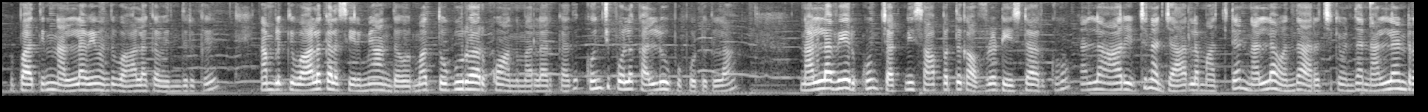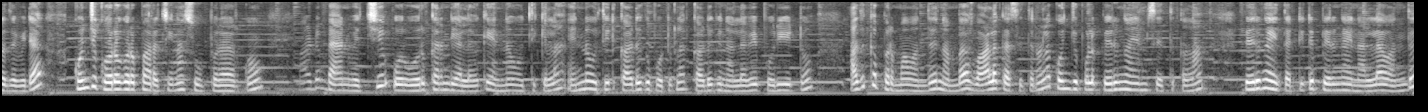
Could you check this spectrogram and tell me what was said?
இப்போ பார்த்தீங்கன்னா நல்லாவே வந்து வாழைக்காய் வெந்திருக்கு. நம்மளுக்கு வாழைக்காய் செய்கிறமே அந்த ஒரு மாதிரி தொகுராக இருக்கும் அந்த மாதிரிலாம் இருக்காது. கொஞ்சம் போல் கல் உப்பு போட்டுக்கலாம். நல்லாவே இருக்கும். சட்னி சாப்பிட்றதுக்கு அவ்வளோ டேஸ்ட்டாக இருக்கும். நல்லா ஆறிடுச்சு. நான் ஜாரில் மாற்றிட்டேன் நல்லா வந்து அரைச்சிக்க வேண்டியதாக நல்லன்றதை விட கொஞ்சம் குறகுறப்பாக அரைச்சிங்கன்னா சூப்பராக இருக்கும். மறுபடியும் பேன் வச்சு ஒரு ஒரு கரண்டி அளவுக்கு எண்ணெய் ஊற்றிக்கலாம் எண்ணெய் ஊற்றிட்டு கடுகு போட்டுக்கலாம். கடுகு நல்லாவே பொரியட்டும். அதுக்கப்புறமா வந்து நம்ம வாழைக்காய் சேர்த்துனால கொஞ்சம் போல் பெருங்காயம் சேர்த்துக்கலாம். பெருங்காயம் தட்டிட்டு பெருங்காயம் நல்லா வந்து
